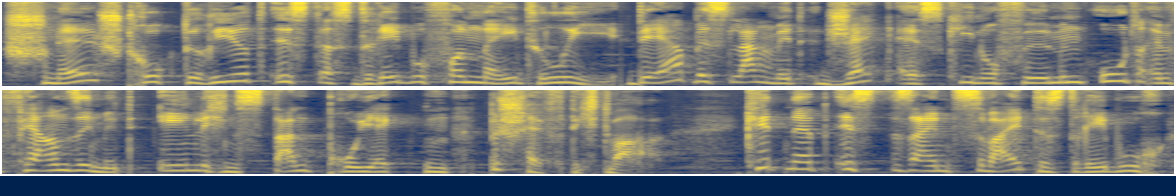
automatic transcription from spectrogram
schnell strukturiert ist das Drehbuch von Nate Lee, der bislang mit Jackass-Kinofilmen oder im Fernsehen mit ähnlichen Stuntprojekten beschäftigt war. Kidnap ist sein zweites Drehbuch,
